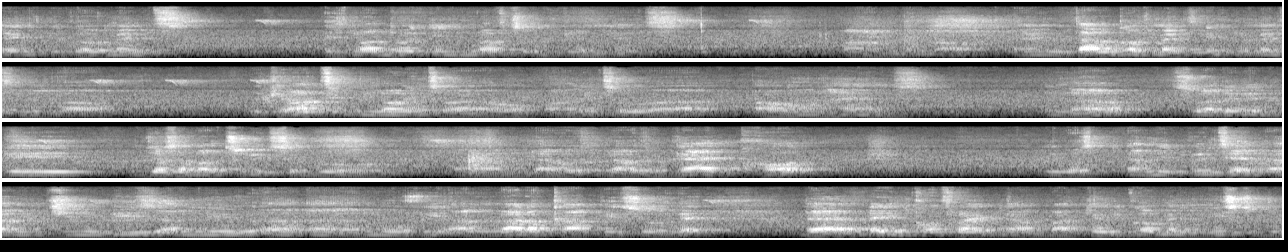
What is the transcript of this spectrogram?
think the government is not doing enough to implement um, the law. And without government implementing the law, we cannot take the law into our, uh, into uh, our own hands. You know. So at the end of the day, just about two weeks ago, um, there was there was a guy caught. He was um, he printed um, Jimmy B's um, new uh, uh, movie, a lot of copies. So they they're, they're in court right now, but I think the government needs to do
